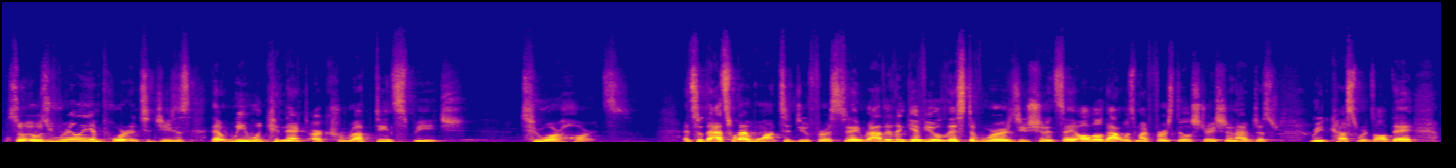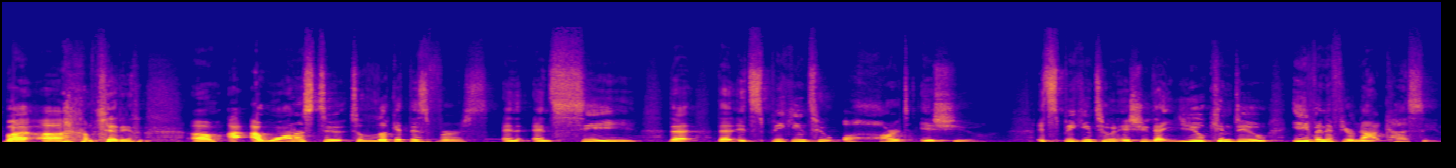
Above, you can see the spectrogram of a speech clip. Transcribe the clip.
So it was really important to Jesus that we would connect our corrupting speech to our hearts. And so that's what I want to do for us today. Rather than give you a list of words you shouldn't say, although that was my first illustration, I would just read cuss words all day. But uh, I'm kidding um, I, I, want us to, to look at this verse and, and see that, that it's speaking to a heart issue. It's speaking to an issue that you can do even if you're not cussing.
